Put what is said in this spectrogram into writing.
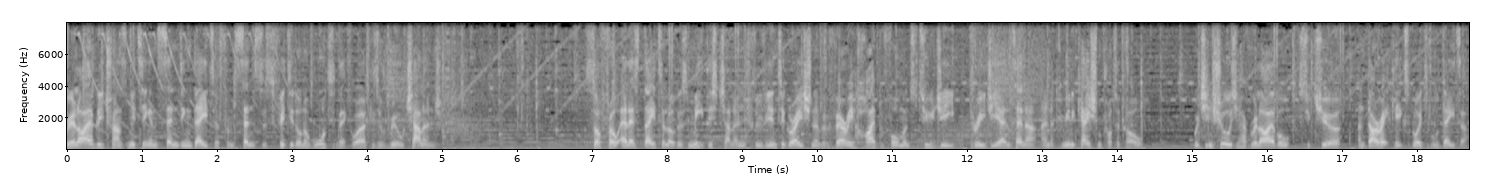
Reliably transmitting and sending data from sensors fitted on a water network is a real challenge. Sofrel LS data loggers meet this challenge through the integration of a very high-performance 2G, 3G antenna and a communication protocol, which ensures you have reliable, secure and directly exploitable data.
